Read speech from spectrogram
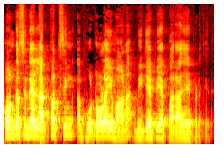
കോൺഗ്രസിന്റെ ലഖ്പത് സിംഗ് ഭൂട്ടോളയുമാണ് ബി ജെ പിയെ പരാജയപ്പെടുത്തിയത്.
